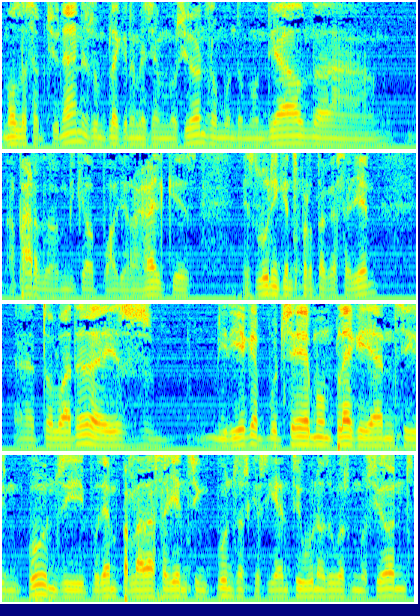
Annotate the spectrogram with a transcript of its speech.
molt decepcionant, és un ple que només hi ha emocions del món mundial de, a part del Miquel Pol i Aragall que és, és l'únic que ens pertoca a Sallent eh, tot l'altre és diria que potser en un ple que hi ha 5 punts i podem parlar de Sallent 5 punts doncs que si hi entri una o dues mocions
